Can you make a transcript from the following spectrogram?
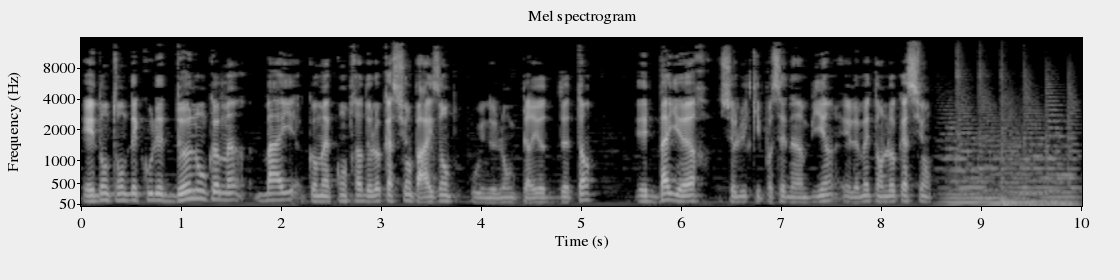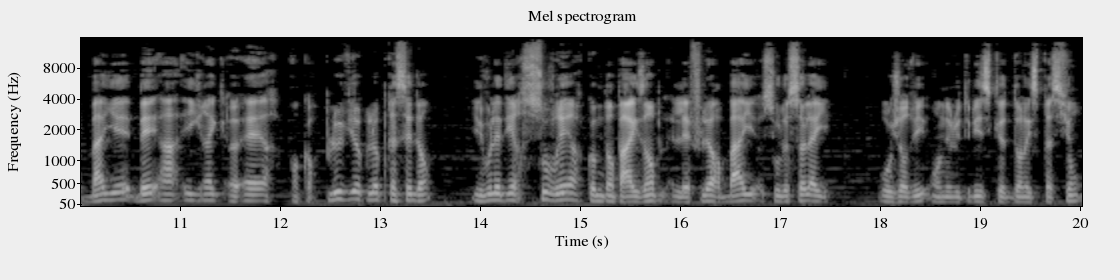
et dont on découlait deux noms communs, bail comme un contrat de location par exemple, ou une longue période de temps, et bailleur, celui qui possède un bien et le met en location. Bailler, B-A-Y-E-R, encore plus vieux que le précédent, il voulait dire s'ouvrir comme dans par exemple les fleurs baillent sous le soleil, Aujourd'hui, on ne l'utilise que dans l'expression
